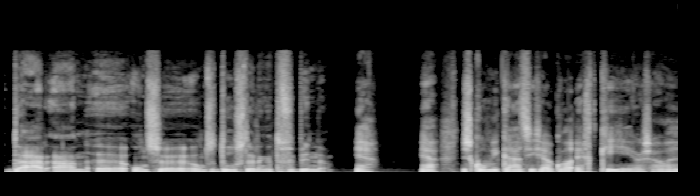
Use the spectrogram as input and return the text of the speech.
daaraan onze, onze doelstellingen te verbinden. Ja. Ja, dus communicatie is ook wel echt key hier zo, hè?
